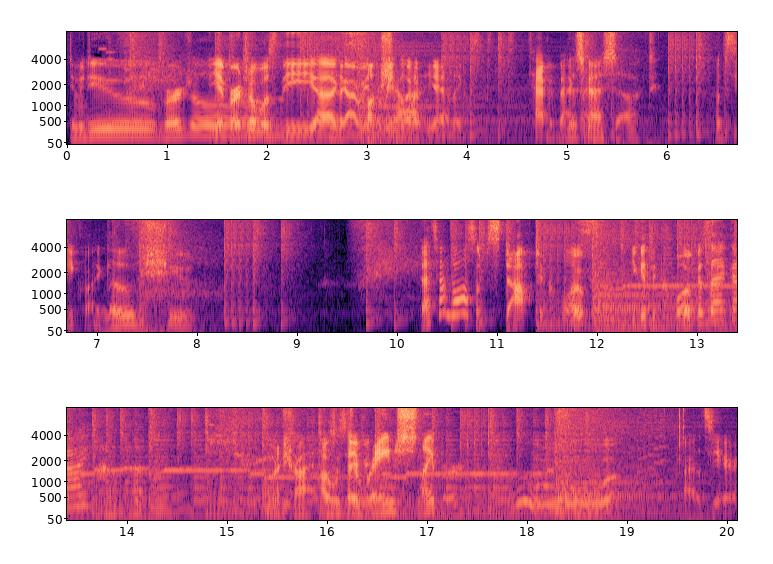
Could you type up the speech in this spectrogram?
Did we do Virgil? Yeah, Virgil was the uh, guy where had to reload. shot. Yeah, like tap it back. This up. guy sucked. What's Zeke like? Load shoot. That sounds awesome. Stop to cloak. You get the cloak as that guy. I don't know. I'm gonna try it. I was Oh, gonna say, we- deranged sniper. Ooh. All right, let's see here.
